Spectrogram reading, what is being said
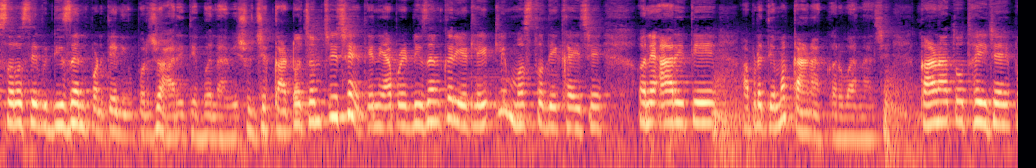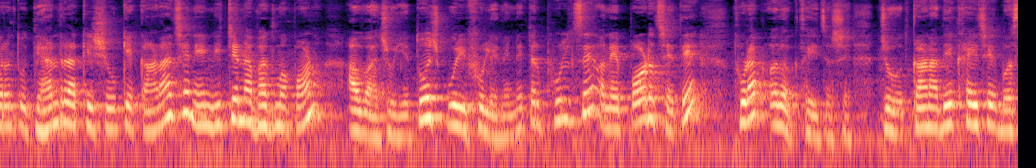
સરસ એવી ડિઝાઇન પણ તેની ઉપર જો આ રીતે બનાવીશું. જે કાંટો ચમચી છે, તેની આપણે ડિઝાઇન કરીએ એટલે એટલી મસ્ત દેખાય છે અને આ રીતે આપણે તેમાં કાણા કરવાના છે. કાણા તો થઈ જાય, પરંતુ ધ્યાન રાખીશું કે કાણા છે ને નીચેના ભાગમાં પણ આવવા જોઈએ. તો જ પૂરી ફૂલે ને, નહીતર ફૂલશે અને પડ છે તે થોડાક અલગ થઈ જશે. જો કાણા દેખાય છે, બસ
